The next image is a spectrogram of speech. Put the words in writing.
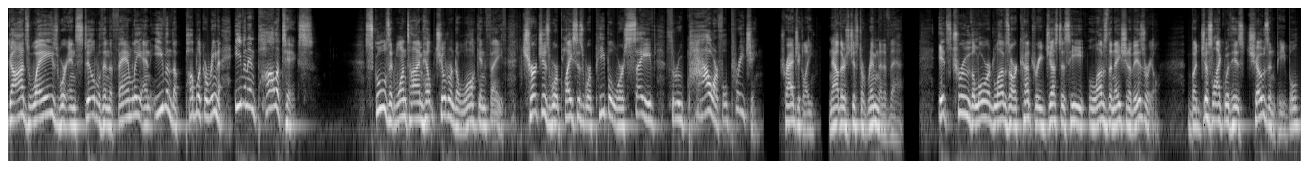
God's ways were instilled within the family and even the public arena, even in politics. Schools at one time helped children to walk in faith. Churches were places where people were saved through powerful preaching. Tragically, now there's just a remnant of that. It's true the Lord loves our country just as He loves the nation of Israel. But just like with His chosen people,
